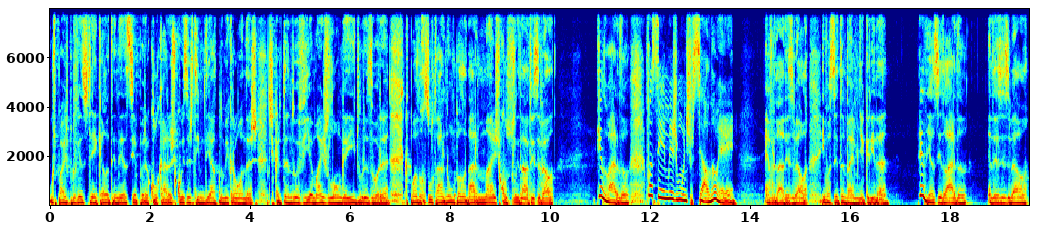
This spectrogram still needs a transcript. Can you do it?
Os pais por vezes têm aquela tendência para colocar as coisas de imediato no micro-ondas, descartando a via mais longa e duradoura que pode resultar num paladar mais consolidado, Isabel. Eduardo, você é mesmo muito especial, não é? É verdade, Isabel, e você também, minha querida. Adeus, Eduardo. Adeus, Isabel.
